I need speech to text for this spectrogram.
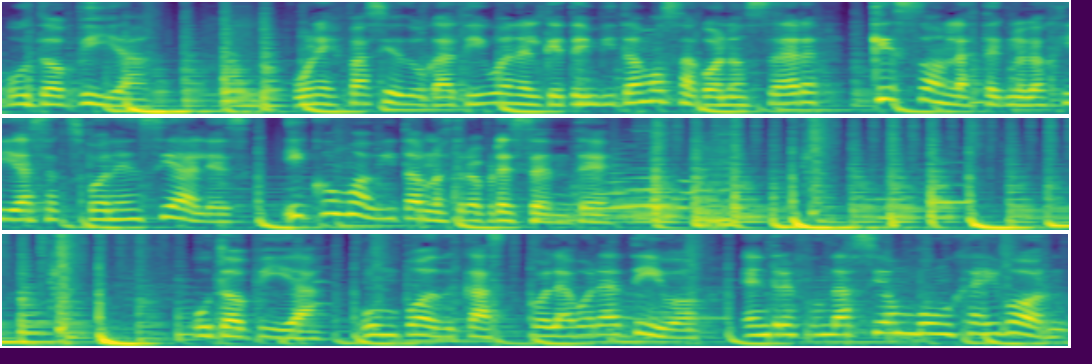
Utopía, un espacio educativo en el que te invitamos a conocer qué son las tecnologías exponenciales y cómo habitan nuestro presente. Utopía, un podcast colaborativo entre Fundación Born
